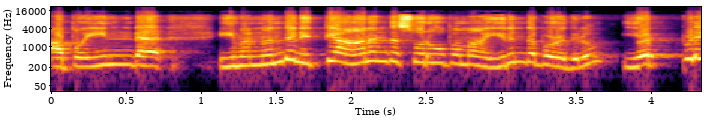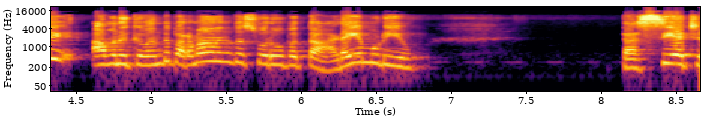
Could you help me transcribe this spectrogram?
அப்போ இந்த இவன் வந்து நித்திய ஆனந்த ஸ்வரூபமா இருந்த பொழுதிலும் எப்படி அவனுக்கு வந்து பரமானந்த ஸ்வரூபத்தை அடைய முடியும்? தஸ்யச்ச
